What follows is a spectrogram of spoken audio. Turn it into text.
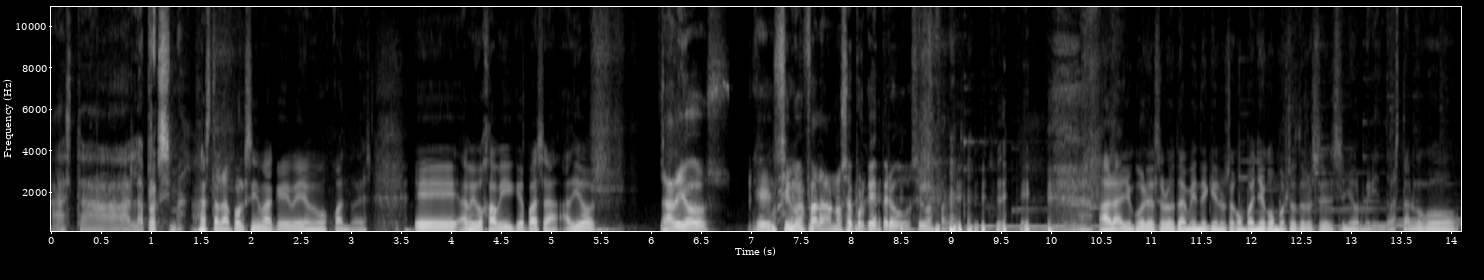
Hasta la próxima. Hasta la próxima, que veremos cuándo es. Eh, amigo Javi, ¿qué pasa? Adiós. Adiós. Que sigo enfadado, no sé por qué, pero sigo enfadado. Ahora, y un cordial saludo también de quien nos acompañó con vosotros, el señor Mirindo. Hasta luego.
